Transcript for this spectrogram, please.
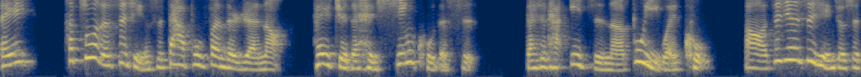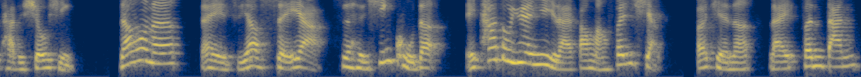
诶，他做的事情是大部分的人哦，他也觉得很辛苦的事，但是他一直呢不以为苦啊，这件事情就是他的修行。然后呢，诶，只要谁呀是很辛苦的，诶，他都愿意来帮忙分享，而且呢来分担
